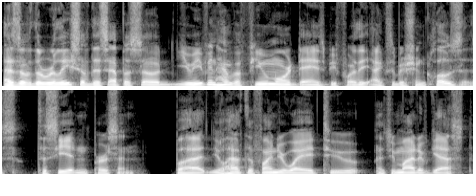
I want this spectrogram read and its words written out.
As of the release of this episode, you even have a few more days before the exhibition closes to see it in person. But you'll have to find your way to, as you might have guessed,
